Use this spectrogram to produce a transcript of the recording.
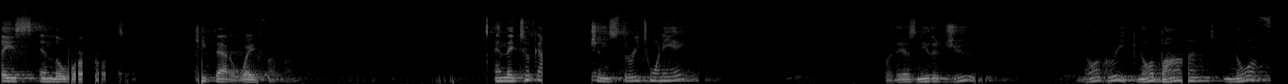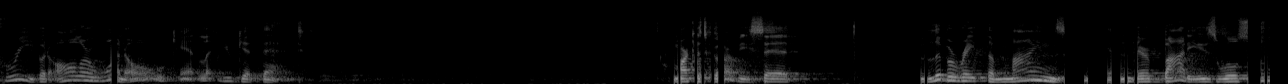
place in the world keep that away from them. And they took out Galatians 3:28. For there's neither Jew nor Greek, nor bond, nor free, but all are one. Oh, can't let you get that. Marcus Garvey said, liberate the minds of men, their bodies will soon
